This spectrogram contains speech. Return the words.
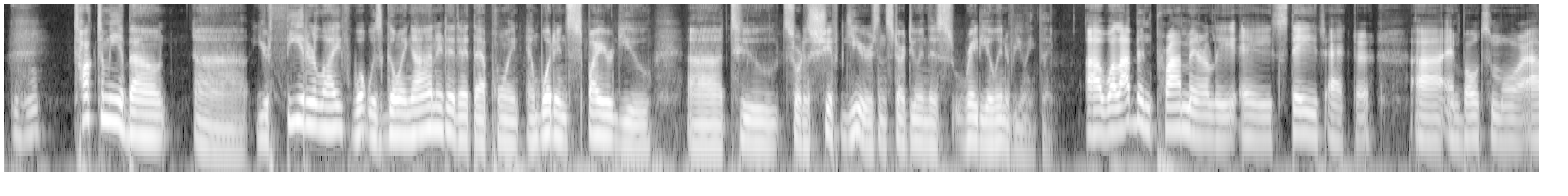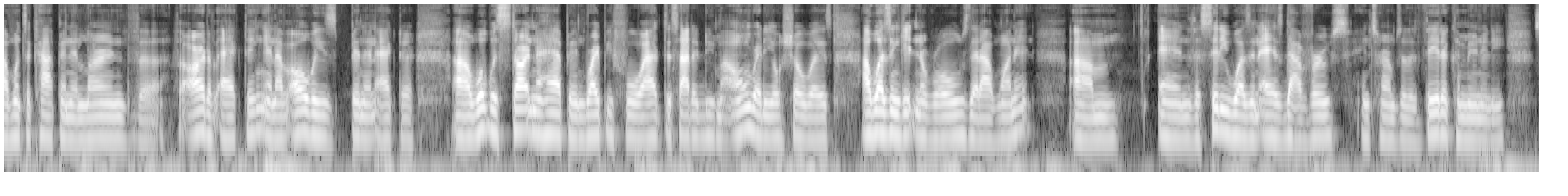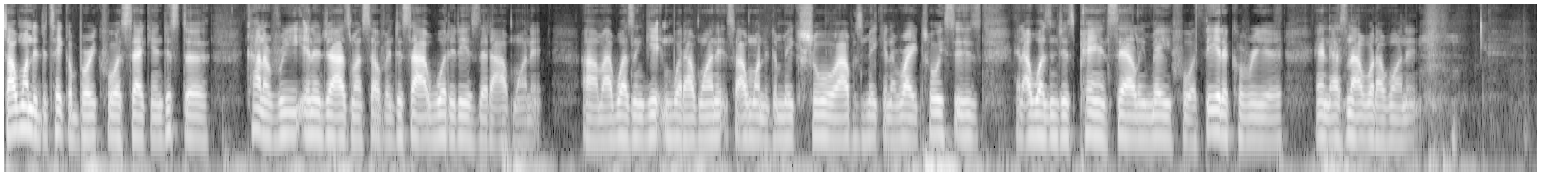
Talk to me about uh, your theater life, what was going on in it at that point, and what inspired you uh, to sort of shift gears and start doing this radio interviewing thing. Uh, well, I've been primarily a stage actor uh, in Baltimore. I went to Coppin and learned the, the art of acting, and I've always been an actor. Uh, what was starting to happen right before I decided to do my own radio show was I wasn't getting the roles that I wanted. Um, and the city wasn't as diverse in terms of the theater community. So I wanted to take a break for a second just to kind of re energize myself and decide what it is that I wanted. Um, I wasn't getting what I wanted, so I wanted to make sure I was making the right choices and I wasn't just paying Sallie Mae for a theater career, and that's not what I wanted.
